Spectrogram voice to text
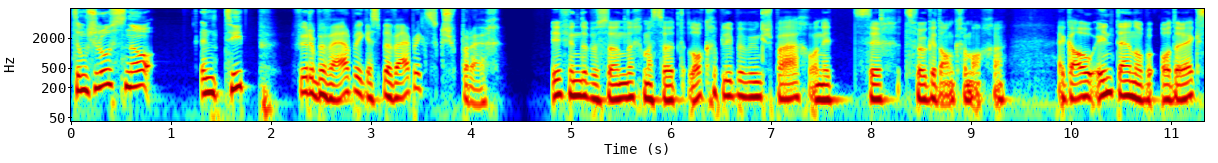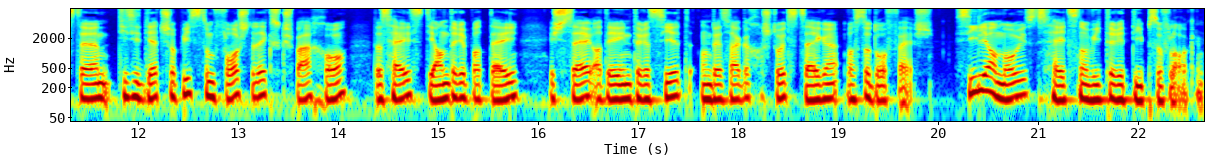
Zum Schluss noch ein Tipp für eine Bewerbung, ein Bewerbungsgespräch ich finde persönlich, man sollte locker bleiben beim Gespräch und nicht sich zu viel Gedanken machen. Egal intern oder extern, die sind jetzt schon bis zum Vorstellungsgespräch gekommen. Das heisst, die andere Partei ist sehr an dir interessiert und deswegen kannst du jetzt zeigen, was du drauf hast. Silja und Morris haben jetzt noch weitere Tipps auf Lager.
